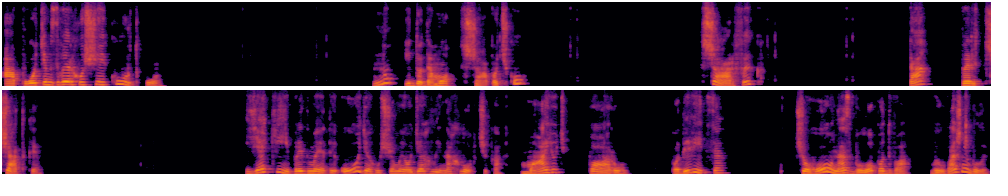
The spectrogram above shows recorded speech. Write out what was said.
А потім зверху ще й куртку. Ну, і додамо шапочку, шарфик та перчатки. Які предмети одягу, що ми одягли на хлопчика, мають пару? Подивіться, чого у нас було по два. Ви уважні були?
